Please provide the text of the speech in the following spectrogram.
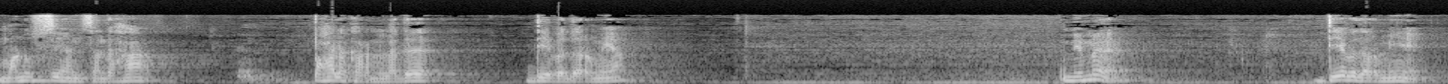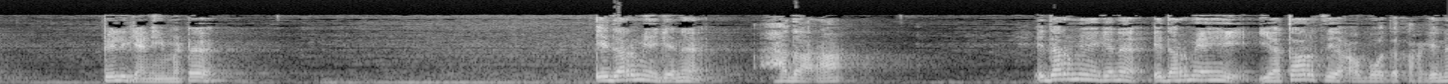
මනුස්්‍යයන් සඳහා පහළ කරන ලද දේවධර්මයක් මෙම දේවධර්මය පිළිගැනීමට ඒ ධර්මය ගැන හදාරා ඒ ධර්මය ගැන ඒ ධර්මයෙහි යථාර්ථය අවබෝධ කරගෙන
